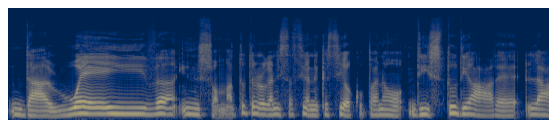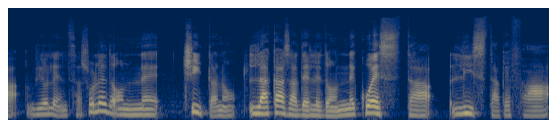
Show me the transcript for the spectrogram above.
dal WAVE, insomma tutte le organizzazioni che si occupano di studiare la violenza sulle donne citano la Casa delle Donne, questa lista che fa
